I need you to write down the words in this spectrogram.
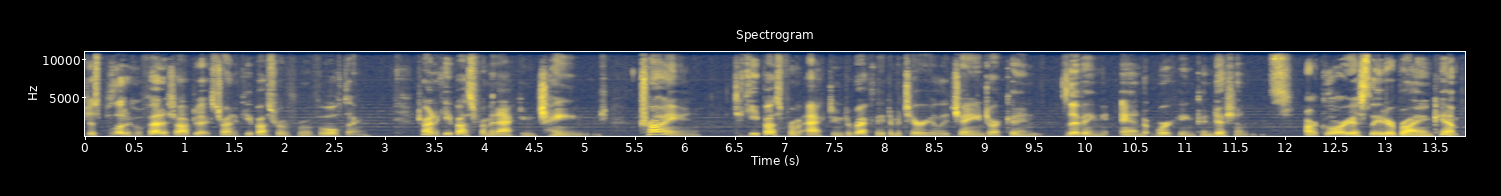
just political fetish objects trying to keep us from revolting, trying to keep us from enacting change, trying to keep us from acting directly to materially change our living and working conditions. Our glorious leader Brian Kemp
